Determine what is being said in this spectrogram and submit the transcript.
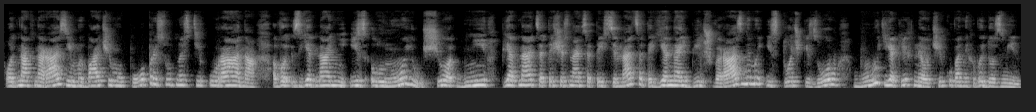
Однак наразі ми бачимо по присутності урана в з'єднанні із луною, що дні 15, 16 і 17 є найбільш виразними із точки зору будь-яких неочікуваних видозмін.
